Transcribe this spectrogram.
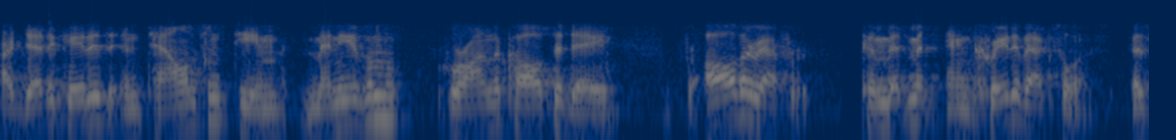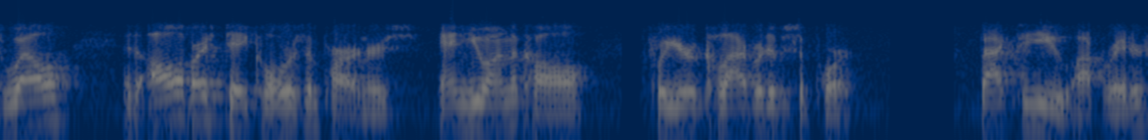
our dedicated and talented team, many of them who are on the call today, for all their effort, commitment, and creative excellence, as well as all of our stakeholders and partners, and you on the call for your collaborative support. Back to you, operator.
